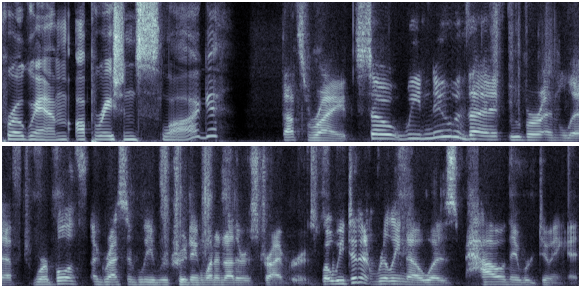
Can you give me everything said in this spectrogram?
program, Operation Slog? That's right. So we knew that Uber and Lyft were both aggressively recruiting one another's drivers. What we didn't really know was how they were doing it.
